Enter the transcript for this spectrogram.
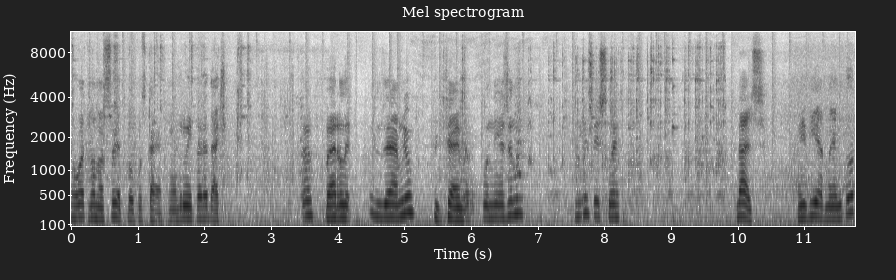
от воно швидко опускає на другій передачі. Вперли землю, включаємо понижену і пішли. Далі. Від'єднуємо тут.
